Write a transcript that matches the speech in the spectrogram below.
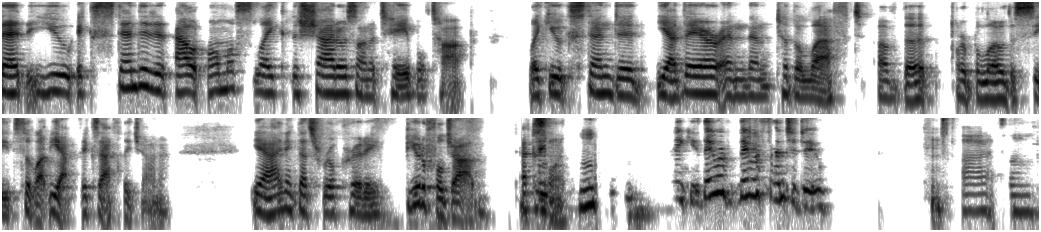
that you extended it out almost like the shadows on a tabletop. Like you extended, yeah, there and then to the left of the, or below the seats to the left. Yeah, exactly, Jana. Yeah, I think that's real pretty. Beautiful job. Excellent. Thank you. They were, they were fun to do. Awesome.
